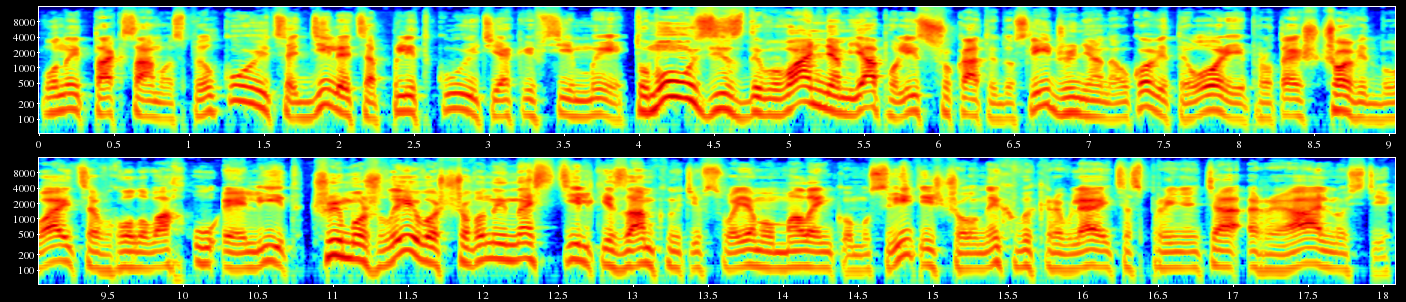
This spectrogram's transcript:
Вони так само спілкуються, діляться, пліткують, як і всі ми. Тому зі здивуванням я поліз шукати дослідження, наукові теорії про те, що відбувається в головах у еліт. Чи можливо, що вони настільки замкнуті в своєму маленькому світі, що у них викривляється сприйняття реальності,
